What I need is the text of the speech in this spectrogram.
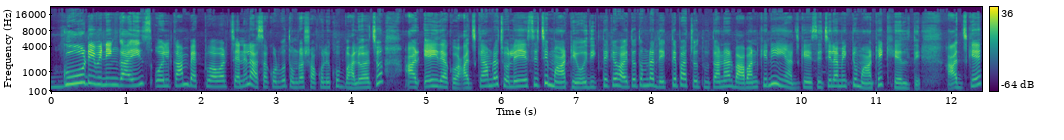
Good evening guys, welcome back to our channel. আশা করব তোমরা সকলে খুব ভালো আছো। আর এই দেখো, আজকে আমরা চলে এসেছি মাঠে। ওই দিক থেকে হয়তো তোমরা দেখতে পাচ্ছ, তুতানার বাবানকে নিয়ে আজকে এসেছিলাম একটু মাঠে খেলতে। আজকে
